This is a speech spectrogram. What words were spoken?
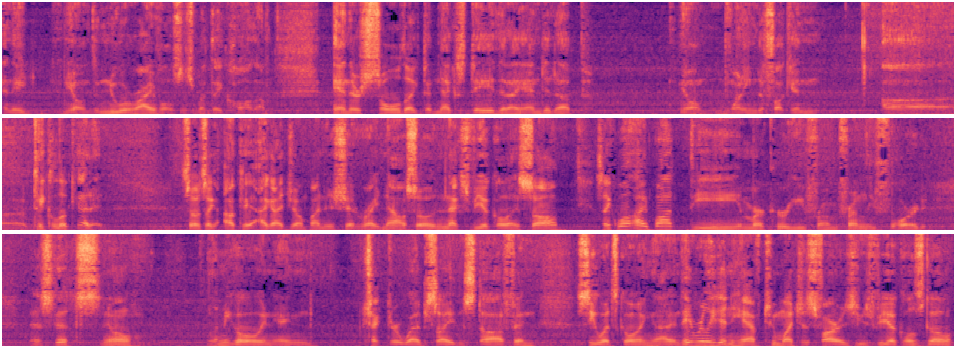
and they you know the new arrivals is what they call them. And they're sold like the next day that i ended up you know wanting to fucking uh, take a look at it so it's like okay i gotta jump on this shit right now so the next vehicle i saw it's like well i bought the mercury from friendly ford it's, it's you know let me go and, and check their website and stuff and see what's going on. And they really didn't have too much as far as used vehicles go.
